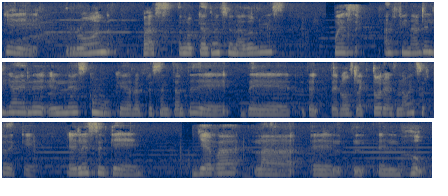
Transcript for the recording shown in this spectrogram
que Ron, pas- lo que has mencionado Luis, pues al final del día él, él es como que representante de, de- de- de los lectores, ¿no? En cierto de que él es el que lleva la, el, el- hope,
